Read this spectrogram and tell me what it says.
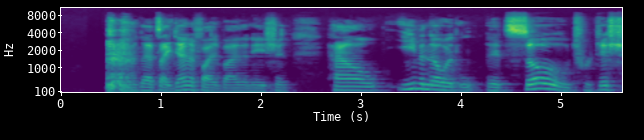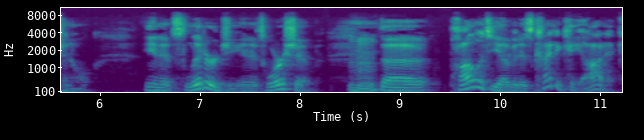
that's identified by the nation. How even though it it's so traditional in its liturgy and its worship, Mhm. the polity of it is kind of chaotic.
